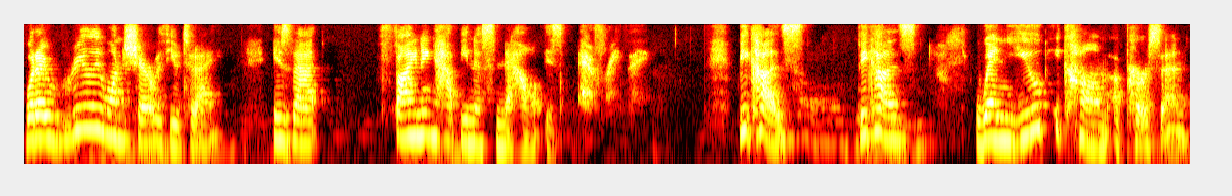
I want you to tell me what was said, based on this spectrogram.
What I really want to share with you today is that finding happiness now is everything. Because because when you become a person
